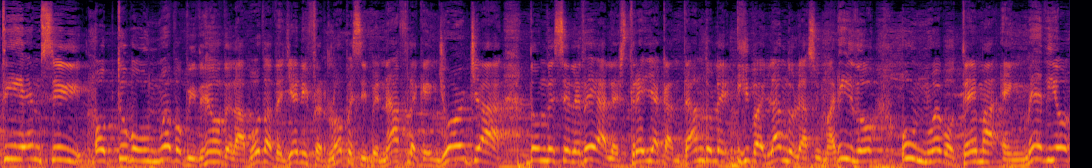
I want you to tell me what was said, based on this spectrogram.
TMC obtuvo un nuevo video de la boda de Jennifer López y Ben Affleck en Georgia, donde se le ve a la estrella cantándole y bailándole a su marido un nuevo tema en medio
